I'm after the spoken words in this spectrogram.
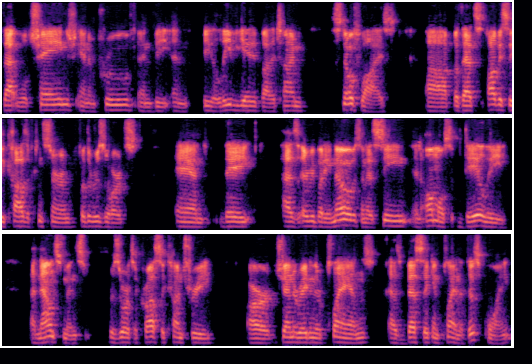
that will change and improve and be, and be alleviated by the time snow flies. Uh, but that's obviously cause of concern for the resorts. And they, as everybody knows and has seen in almost daily announcements, resorts across the country are generating their plans as best they can plan at this point.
